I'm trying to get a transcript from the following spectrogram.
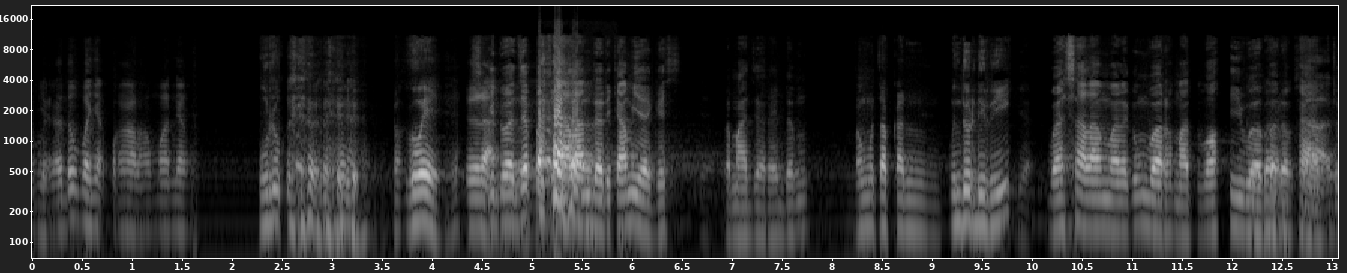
mereka tuh banyak pengalaman yang buruk gue ya, segitu aja perkenalan dari kami ya guys. Remaja random. Mengucapkan undur diri. Ya. wassalamualaikum warahmatullahi wabarakatuh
